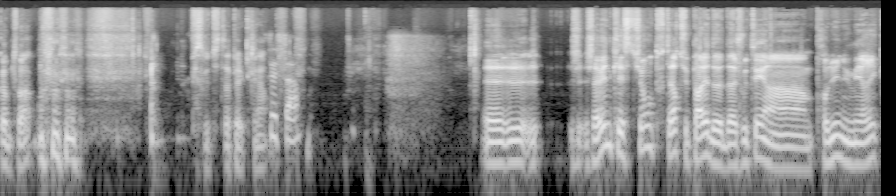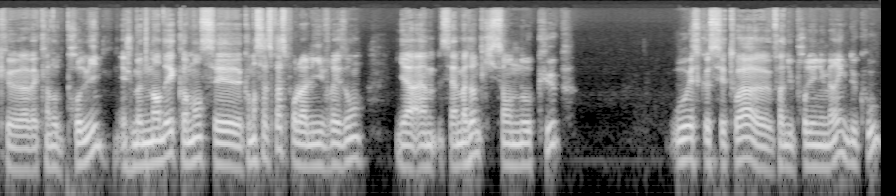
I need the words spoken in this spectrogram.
comme toi, puisque tu t'appelles Claire. C'est ça. Euh, j'avais une question. Tout à l'heure, tu parlais d'ajouter un produit numérique euh, avec un autre produit, et je me demandais comment, comment ça se passe pour la livraison. C'est Amazon qui s'en occupe, ou est-ce que c'est toi, euh, enfin du produit numérique du coup?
